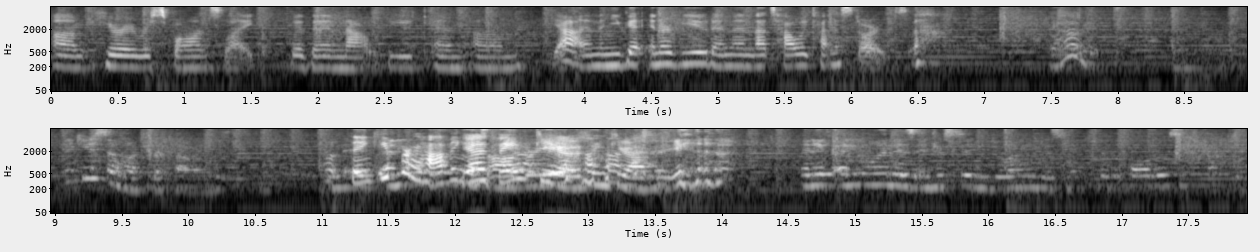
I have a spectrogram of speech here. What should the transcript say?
um, hear a response like within that week. And um, yeah, and then you get interviewed, and then that's how it kind of starts. Yeah. Thank you so much for coming. Thank you for having Yeah, us. thank Aubrey. you, thank you, Aubrey. And if anyone is interested in joining, just make sure to follow those instructions.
